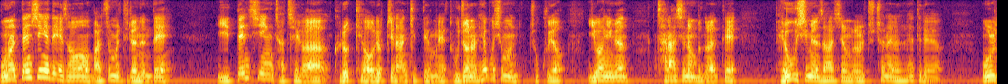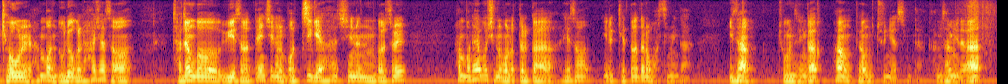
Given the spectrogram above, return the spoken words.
오늘 댄싱에 대해서 말씀을 드렸는데 이 댄싱 자체가 그렇게 어렵진 않기 때문에 도전을 해보시면 좋고요. 이왕이면 잘 하시는 분들한테 배우시면서 하시는 걸 추천을 해드려요. 올 겨울 한번 노력을 하셔서 자전거 위에서 댄싱을 멋지게 하시는 것을 한번 해보시는 건 어떨까 해서 이렇게 떠들어 봤습니다. 이상 좋은 생각 황병준이었습니다. 감사합니다.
